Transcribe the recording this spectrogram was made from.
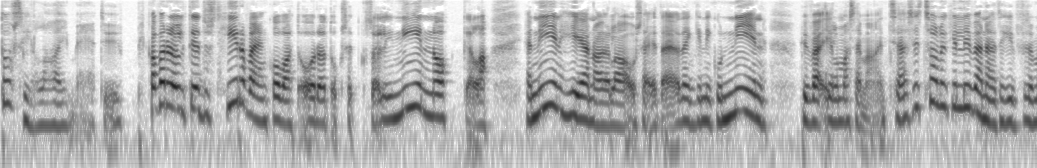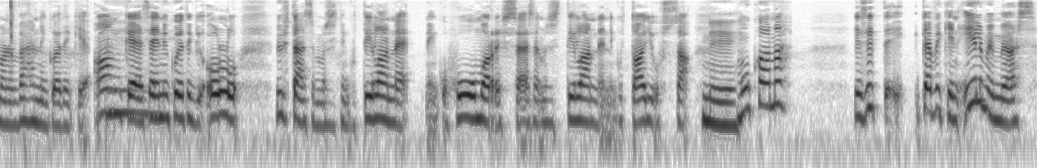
tosi laimea tyyppi. Kaveri oli tietysti hirveän kovat odotukset, kun se oli niin nokkela ja niin hienoja lauseita ja jotenkin niin, kuin niin hyvä ilmaisemaan itseään. Sitten se olikin livenä jotenkin semmoinen vähän niin kuin jotenkin ankea. Se ei niin kuin jotenkin ollut yhtään semmoisessa niin kuin tilanne niin kuin huumorissa ja semmoisessa tilanne niin kuin tajussa Niin. mukana. Ja sitten kävikin ilmi myös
